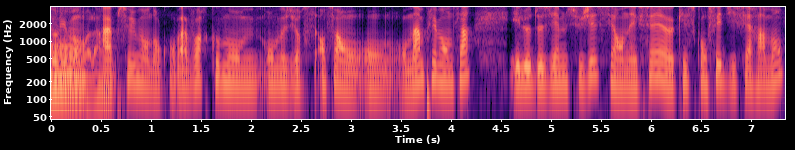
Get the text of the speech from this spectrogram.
Absolument, voilà. absolument. Donc, on va voir comment on, on mesure ça, enfin, on, on- implémente ça. Et le deuxième sujet, c'est en effet, qu'est-ce qu'on fait différemment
